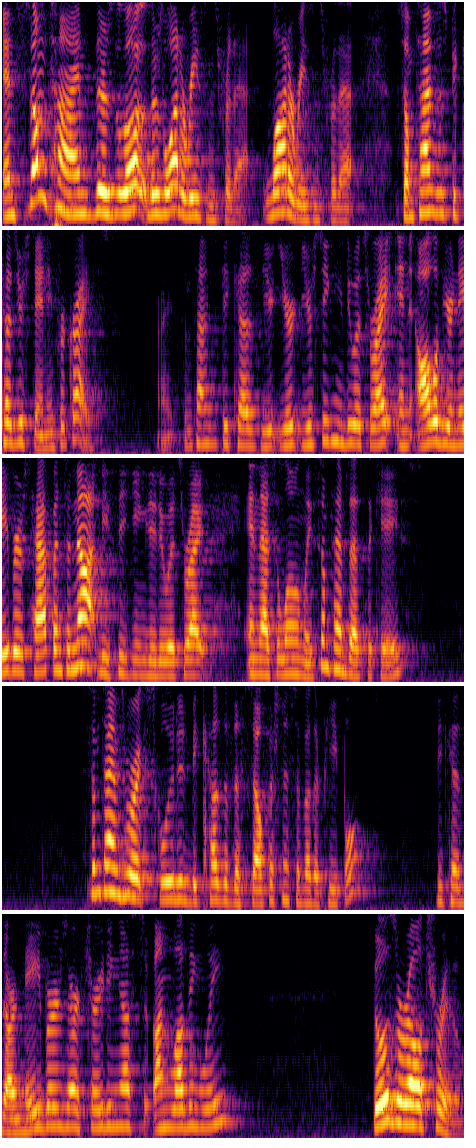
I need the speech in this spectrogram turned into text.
And sometimes there's a, lot, there's a lot of reasons for that. A lot of reasons for that. Sometimes it's because you're standing for Christ. Right? Sometimes it's because you're, you're seeking to do what's right, and all of your neighbors happen to not be seeking to do what's right, and that's lonely. Sometimes that's the case. Sometimes we're excluded because of the selfishness of other people, because our neighbors are treating us unlovingly. Those are all true.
